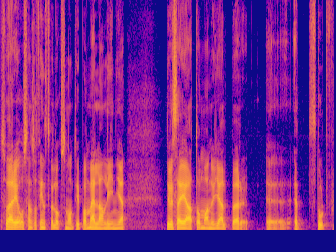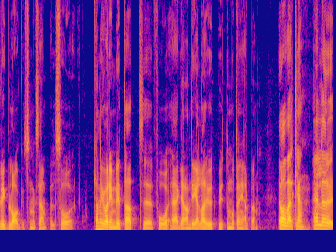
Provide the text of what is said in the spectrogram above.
Så är det och sen så finns det väl också någon typ av mellanlinje, det vill säga att om man nu hjälper ett stort flygbolag som exempel så kan det vara rimligt att eh, få ägarandelar i utbyte mot den hjälpen. Ja, verkligen. Eller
